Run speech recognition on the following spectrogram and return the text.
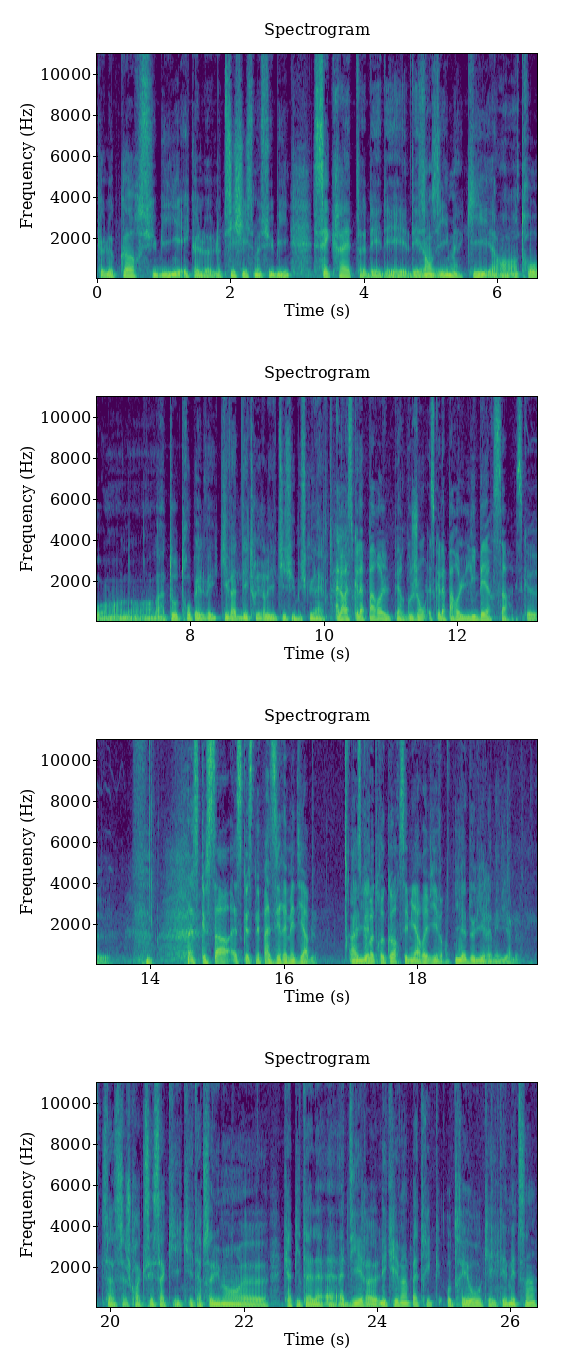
que le corps subit et que le, le psychisme subit sécrète des, des, des enzymes qui, en, en trop, en, en, un taux trop élevé, qui va détruire les tissus musculaires. Alors, est-ce que la parole, Père Goujon, est-ce que la parole libère ça? Est-ce que, est-ce que ça, est-ce que ce n'est pas irrémédiable? Est-ce ah, que votre corps s'est mis à revivre? Il y a de l'irrémédiable. Ça, je crois que c'est ça qui, qui, est absolument euh, capital à, à dire. L'écrivain Patrick Autréau, qui a été médecin,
